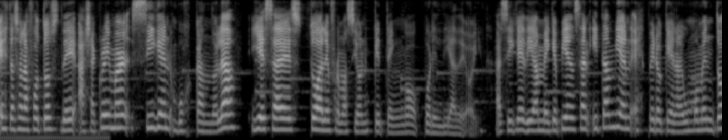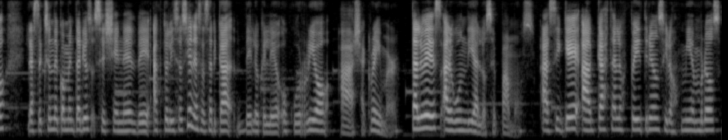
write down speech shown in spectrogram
Estas son las fotos de Asha Kramer, siguen buscándola. Y esa es toda la información que tengo por el día de hoy. Así que díganme qué piensan y también espero que en algún momento la sección de comentarios se llene de actualizaciones acerca de lo que le ocurrió a Asha Kramer. Tal vez algún día lo sepamos. Así que acá están los Patreons y los miembros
